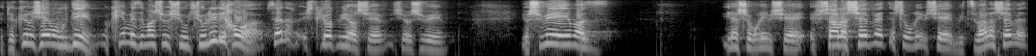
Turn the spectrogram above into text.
ותוקיעו כשהם עומדים? לוקחים איזה משהו שהוא שולי לכאורה, בסדר, יש תקיעות מי יושב, שיושבים. יושבים, אז יש אומרים שאפשר לשבת, יש אומרים שמצווה לשבת.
